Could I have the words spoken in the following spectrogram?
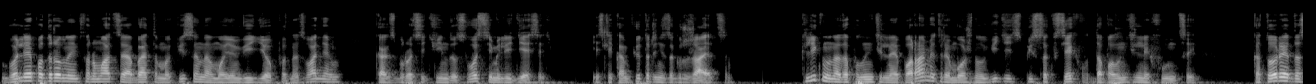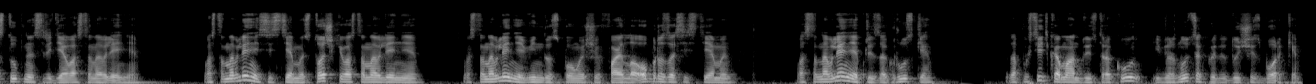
Более подробная информация об этом описана в моем видео под названием «Как сбросить Windows 8 или 10, если компьютер не загружается». Кликнув на дополнительные параметры, можно увидеть список всех дополнительных функций, которые доступны в среде восстановления. Восстановление системы с точки восстановления, восстановление Windows с помощью файла образа системы, восстановление при загрузке, запустить команду и строку и вернуться к предыдущей сборке.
